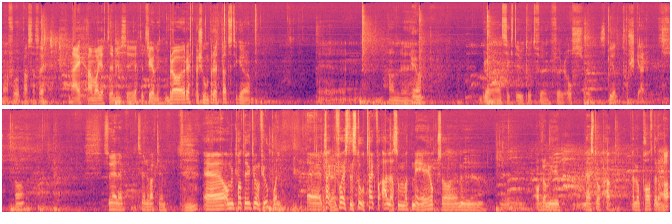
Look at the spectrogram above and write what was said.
Man får passa sig. Nej, han var jättemysig, jättetrevlig. Bra, rätt person på rätt plats tycker jag. Eh, han... Eh, ja. Bra ansikte utåt för, för oss för speltorskar. Ja. Så är det. Så är det verkligen. Mm. Eh, om vi pratar lite om fotboll. Eh, tack, okay. Förresten, stort tack för alla som varit med också nu. Eh, av de vi läste upp här. Eller pratade om. Ja.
